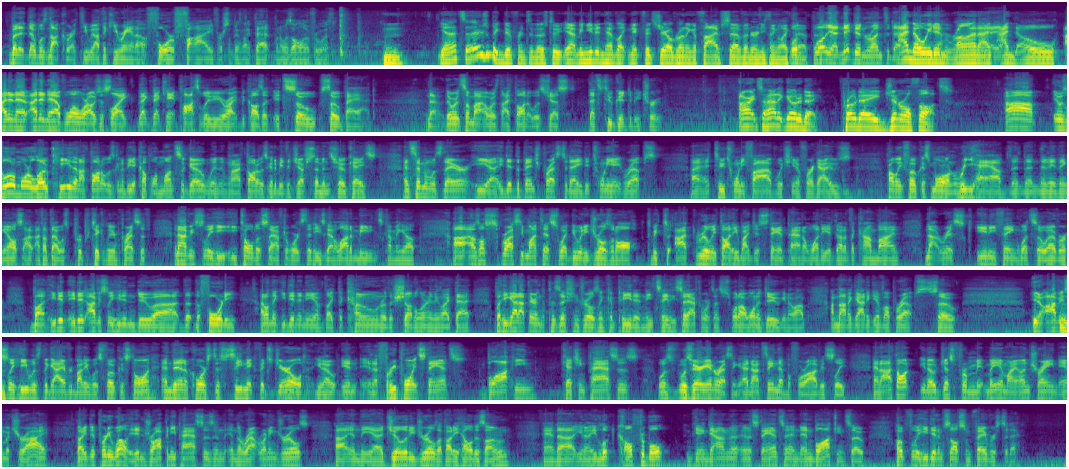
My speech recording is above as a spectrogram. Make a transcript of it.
but it, that was not correct. He, I think he ran a four five or something like that when it was all over with. Yeah, that's there's a big difference in those two. Yeah, I mean you didn't have like Nick Fitzgerald running a five seven or anything like Well, that. though. well, yeah, Nick didn't run today. I know he Yeah. didn't run. I Yeah, yeah. I know. I didn't have I didn't have one where I was just like that that can't possibly be right because it's so so bad. No, there was some I I thought it was just that's too good to be true. All right, so how'd it go today? Pro day general thoughts. Uh it was a little more low key than I thought it was going to be a couple of months ago when when I thought it was going to be the Jeff Simmons showcase. And Simmons was there. He uh, he did the bench press today. He did 28 reps uh, at 225, which you know for a guy who's probably focused more on rehab than, than, than anything else. I, I, thought that was particularly impressive. And obviously, he, he told us afterwards that he's got a lot of meetings coming up. Uh, I was also surprised to see Montez Sweat do any drills at all. To be, t- I really thought he might just stand pat on what he had done at the combine, not risk anything whatsoever. But he didn't. He did. Obviously, he didn't do uh, the the 40. I don't think he did any of like the cone or the shuttle or anything like that. But he got out there in the position drills and competed. And he said he said afterwards, "That's just what I want to do." You know, I'm I'm not a guy to give up reps. So you know, obviously hmm. he was the guy everybody was focused on. And then, of course, to see Nick Fitzgerald, you know, in, in a three point stance, blocking, catching passes was, was very interesting. I had not seen that before, obviously. And I thought, you know, just from me, me and my untrained amateur eye, thought he did pretty well. He didn't drop any passes in, in the route running drills, uh, in the agility drills. I thought he held his own. And, uh, you know, he looked comfortable getting down in a, in a stance and, and blocking. So hopefully he did himself some favors today.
